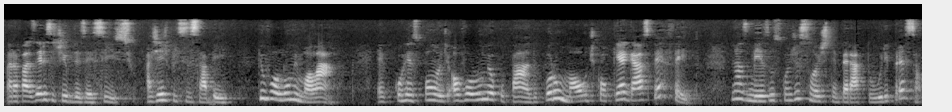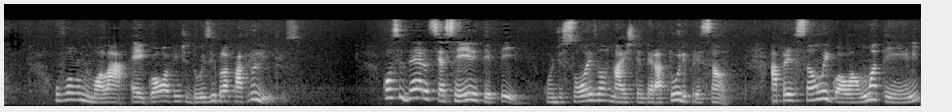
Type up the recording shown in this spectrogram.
Para fazer esse tipo de exercício, a gente precisa saber que o volume molar é, corresponde ao volume ocupado por um mol de qualquer gás perfeito, nas mesmas condições de temperatura e pressão. O volume molar é igual a 22,4 litros. Considera-se a CNTP, condições normais de temperatura e pressão, a pressão igual a 1 atm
